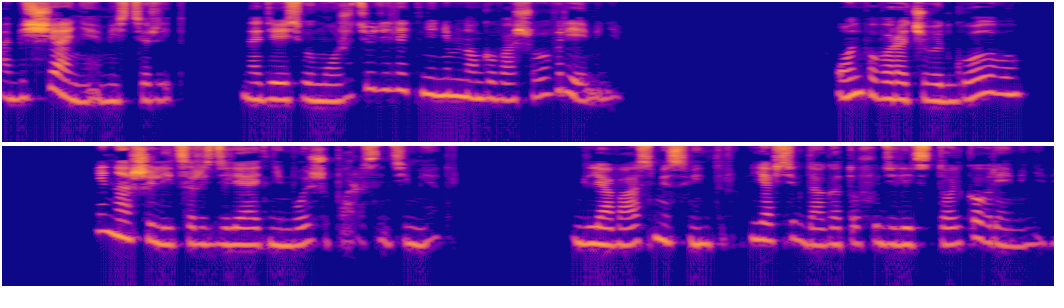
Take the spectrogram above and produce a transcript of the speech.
«Обещание, мистер Рид. Надеюсь, вы можете уделить мне немного вашего времени». Он поворачивает голову, и наши лица разделяют не больше пары сантиметров. Для вас, мисс Винтер, я всегда готов уделить столько времени,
